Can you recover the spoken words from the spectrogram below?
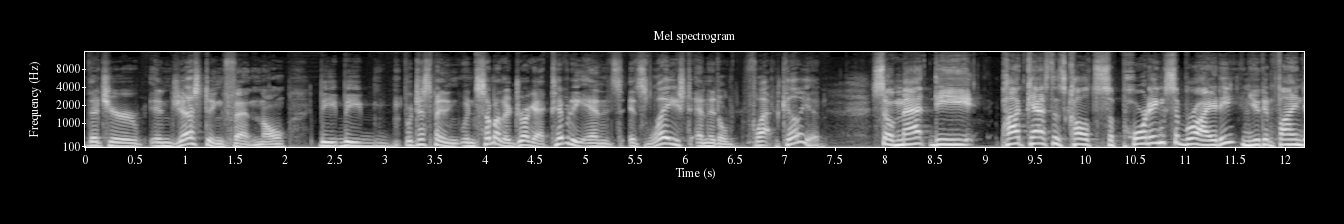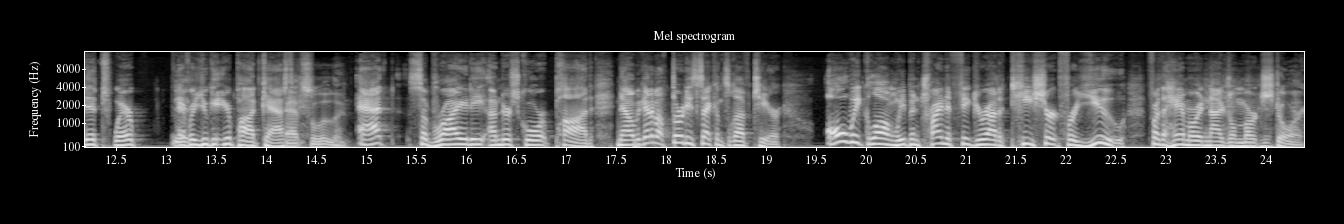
that you're ingesting fentanyl be be participating in some other drug activity and it's it's laced and it'll flat kill you. So Matt, the podcast is called Supporting Sobriety, and you can find it wherever yeah. you get your podcast. Absolutely. At sobriety underscore pod. Now we got about 30 seconds left here. all week long we've been trying to figure out a t-shirt for you for the hammer and nigel merch store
